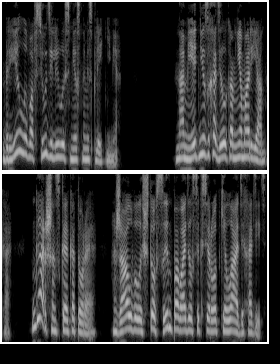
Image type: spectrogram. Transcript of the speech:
Дриэлла вовсю делилась местными сплетнями. На медне заходила ко мне Марьянка, Гаршинская которая. Жаловалась, что сын повадился к сиротке Ладе ходить.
